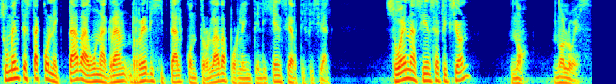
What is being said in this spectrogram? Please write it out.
su mente está conectada a una gran red digital controlada por la inteligencia artificial. ¿Suena ciencia ficción? No, no lo es.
